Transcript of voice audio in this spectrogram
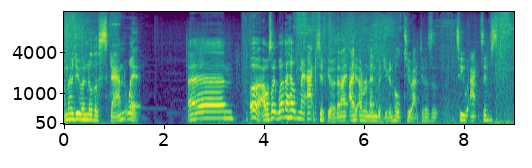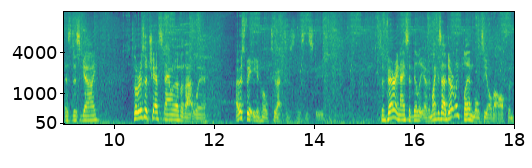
I'm going to do another scan. Wait. Um. Oh, I was like, where the hell did my active go? Then I, I, I remembered you can hold two actives, as, two actives as this guy. There is a chest down over that way. I always forget you can hold two actives this dude. It's a very nice ability of him. Like I said, I don't really play MUL-T all that often.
